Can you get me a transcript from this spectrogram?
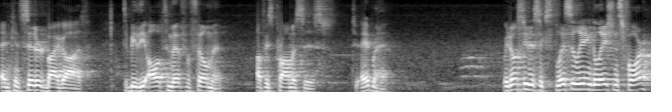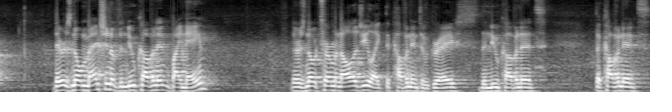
and considered by God to be the ultimate fulfillment of his promises to Abraham. We don't see this explicitly in Galatians 4. There is no mention of the new covenant by name. There is no terminology like the covenant of grace, the new covenant, the covenant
